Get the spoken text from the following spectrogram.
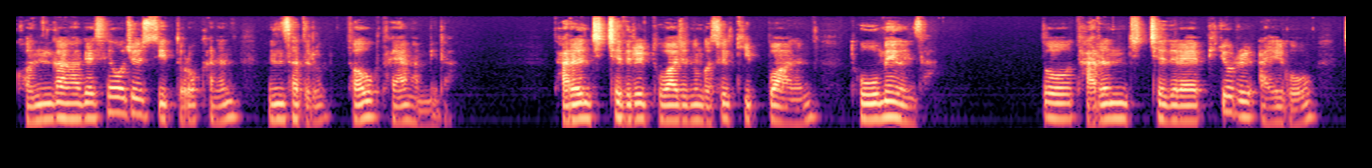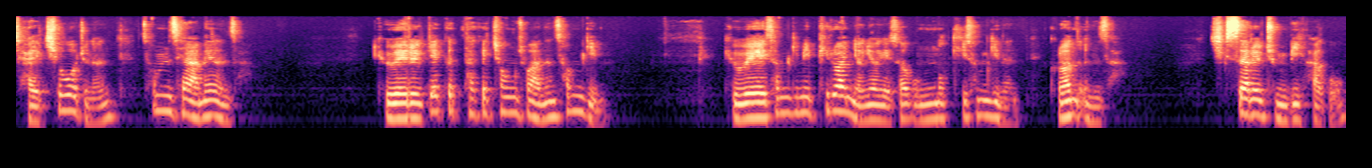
건강하게 세워질 수 있도록 하는 은사들은 더욱 다양합니다. 다른 지체들을 도와주는 것을 기뻐하는 도움의 은사, 또 다른 지체들의 필요를 알고 잘 채워주는 섬세함의 은사, 교회를 깨끗하게 청소하는 섬김, 교회의 섬김이 필요한 영역에서 묵묵히 섬기는 그런 은사, 식사를 준비하고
